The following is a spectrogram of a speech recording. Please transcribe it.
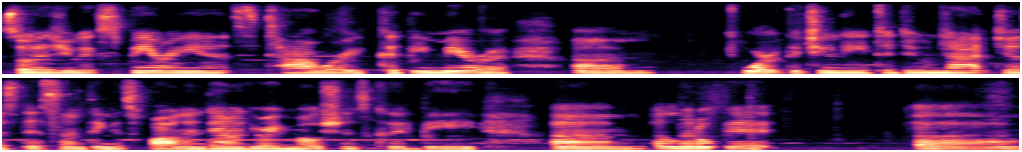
So as you experience tower, it could be mirror um, work that you need to do, not just as something is falling down. Your emotions could be um, a little bit, uh,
